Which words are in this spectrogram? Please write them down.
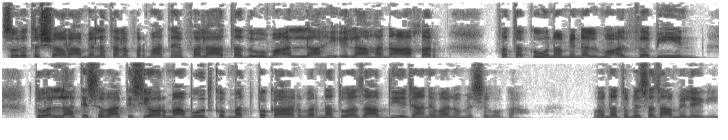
سورت شعرا میں اللہ تعالیٰ فرماتے ہیں، فلا تد اما اللہ اللہ آخر فتکون من المعذبین تو اللہ کے سوا کسی اور معبود کو مت پکار، ورنہ تو عذاب دیے جانے والوں میں سے ہوگا۔ ورنہ تمہیں سزا ملے گی۔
